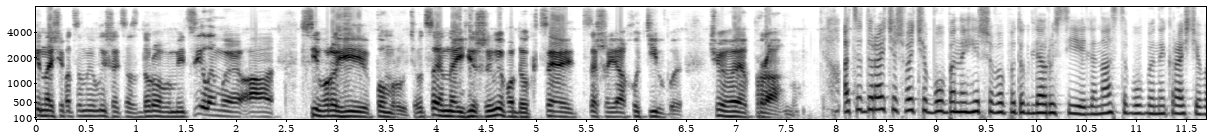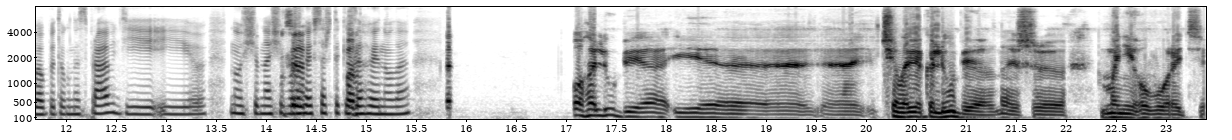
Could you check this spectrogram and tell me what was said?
всі наші пацани лишаться здоровими і цілими, а всі вороги помруть. Оце найгірший випадок. Це, це що я хотів би, чого я прагну. А це, до речі, швидше був би найгірший випадок для Росії. Для нас це був би найкращий випадок насправді, і ну, щоб наші Це- вороги все ж таки загинули. боголюбие і е, е, чоловіколюбие, знаєш, е, мені говорить,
